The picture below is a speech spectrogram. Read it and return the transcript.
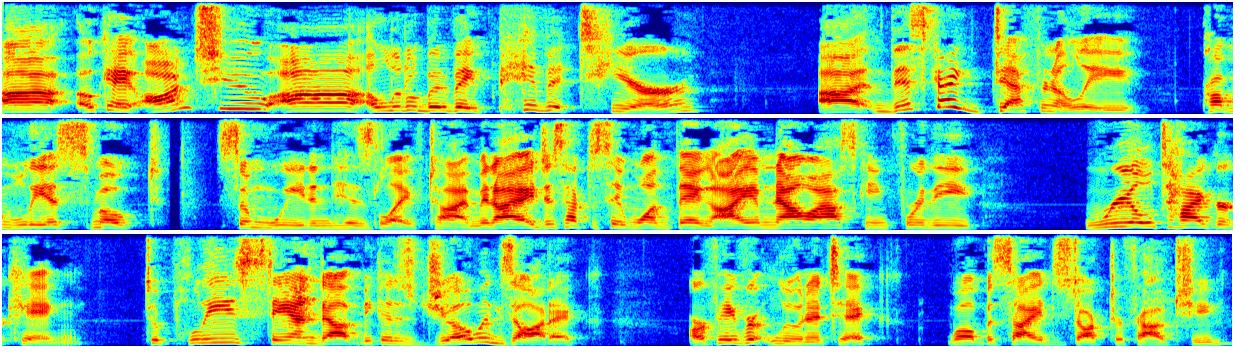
Uh, okay, on to uh, a little bit of a pivot here. Uh, this guy definitely probably has smoked some weed in his lifetime. And I just have to say one thing. I am now asking for the real Tiger King to please stand up because Joe Exotic, our favorite lunatic, well, besides Dr. Fauci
